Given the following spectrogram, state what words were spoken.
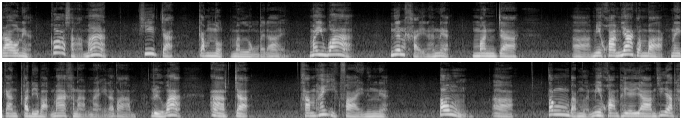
เราเนี่ยก็สามารถที่จะกำหนดมันลงไปได้ ไม่ว่าเงื่อนไขนั้นเนี่ยมันจะมีความยากลำบากในการปฏิบัติมากขนาดไหนก็ตาม หรือว่าอาจจะทำให้อีกฝ่ายหนึ่งเนี่ยต้องอต้องแบบเหมือนมีความพยายามที่จะท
